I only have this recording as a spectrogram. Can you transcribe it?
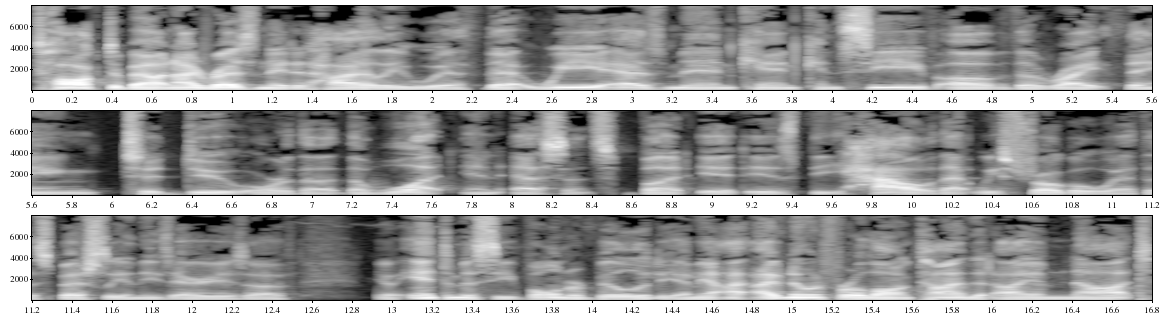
talked about, and I resonated highly with that we as men can conceive of the right thing to do or the, the what in essence, but it is the how that we struggle with, especially in these areas of you know, intimacy, vulnerability. I mean, mm-hmm. I, I've known for a long time that I am not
